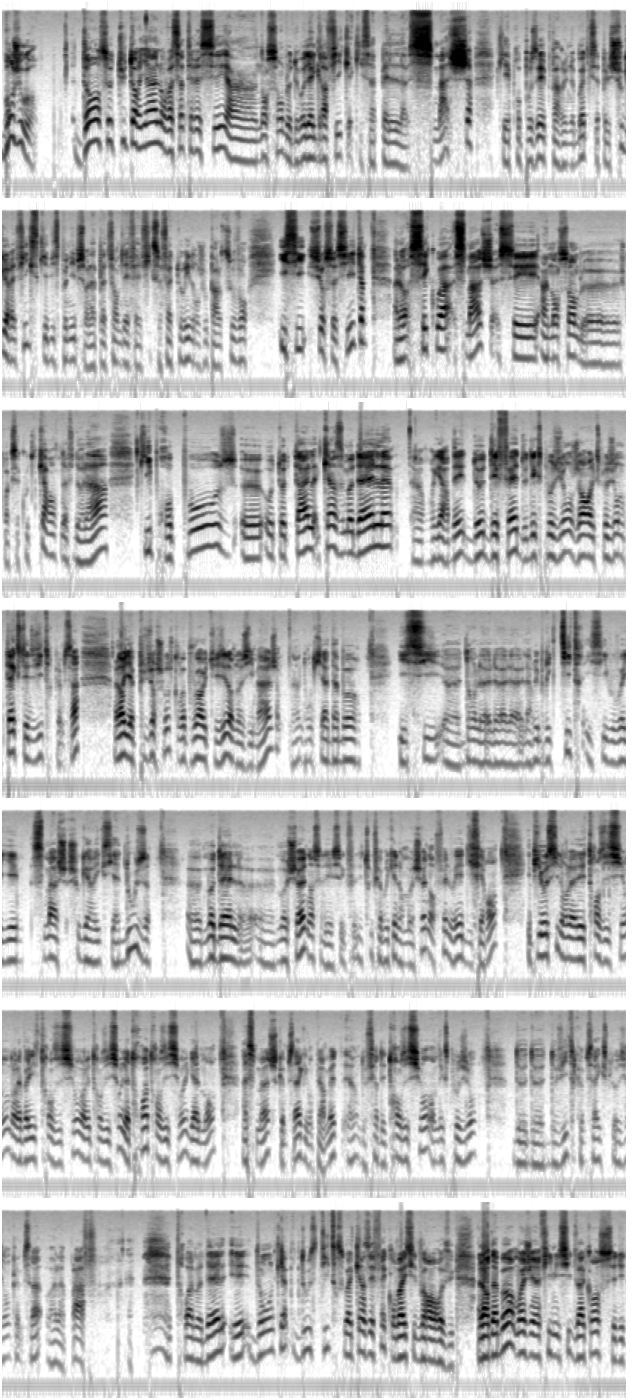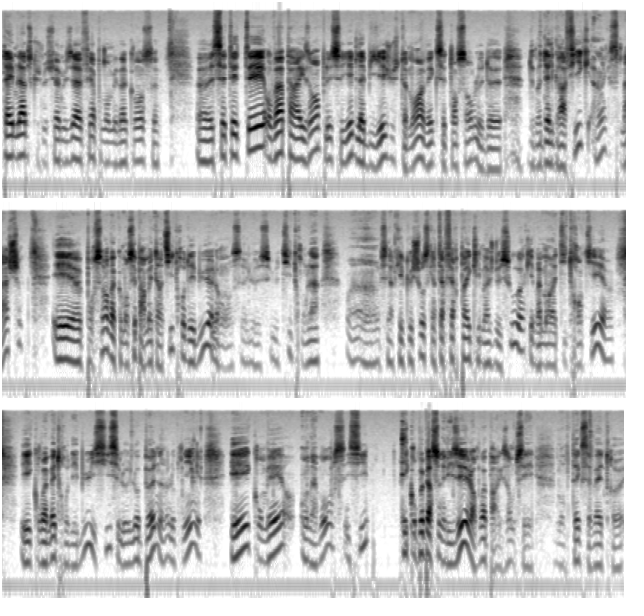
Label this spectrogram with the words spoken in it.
Bonjour Dans ce tutoriel, on va s'intéresser à un ensemble de modèles graphiques qui s'appelle Smash, qui est proposé par une boîte qui s'appelle SugarFX, qui est disponible sur la plateforme d'FFX Factory dont je vous parle souvent ici sur ce site. Alors, c'est quoi Smash? C'est un ensemble, euh, je crois que ça coûte 49 dollars, qui propose euh, au total 15 modèles alors regardez, de d'effets, de d'explosion, genre explosion de texte et de vitres comme ça. Alors il y a plusieurs choses qu'on va pouvoir utiliser dans nos images. Hein. Donc il y a d'abord ici euh, dans la, rubrique titre, ici vous voyez Smash SugarX, il y a 12 euh, modèles euh, Motion, hein. c'est des, des, trucs fabriqués dans Motion en fait, vous voyez, différents. Et puis aussi dans les transitions, dans la valise transition, dans les transitions, il y a trois transitions également à Smash, comme ça, qui vont permettre hein, de faire des transitions en explosion de, vitres comme ça, explosion comme ça, voilà, paf trois modèles et donc 12 titres, soit 15 effets qu'on va essayer de voir en revue. Alors d'abord, moi j'ai un film ici de vacances, c'est du time-lapse que je me suis amusé à faire pendant mes vacances euh, cet été, on va par exemple essayer de l'habiller justement avec cet ensemble de, modèles graphiques, hein, Smash. Et euh, pour ça, on va commencer par mettre un titre au début. Alors le, titre, on l'a, c'est quelque chose qui interfère pas avec l'image dessous, hein, qui est vraiment un titre entier, hein, et qu'on va mettre au début ici, c'est l'open, l'opening, et qu'on met en avance ici et qu'on peut personnaliser. Alors moi par exemple, c'est mon texte, ça va être euh,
